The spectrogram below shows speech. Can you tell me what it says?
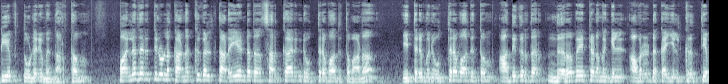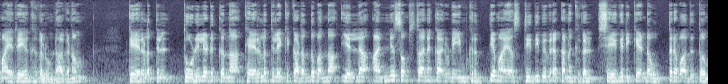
ഡി എഫ് തുടരുമെന്നർത്ഥം. പലതരത്തിലുള്ള കണക്കുകൾ തടയേണ്ടത് സർക്കാരിന്റെ ഉത്തരവാദിത്തമാണ്. ഇത്തരമൊരു ഉത്തരവാദിത്തം അധികൃതർ നിറവേറ്റണമെങ്കിൽ അവരുടെ കയ്യിൽ കൃത്യമായ രേഖകൾ ഉണ്ടാകണം. കേരളത്തിൽ തൊഴിലെടുക്കുന്ന കേരളത്തിലേക്ക് കടന്നു വന്ന എല്ലാ അന്യസംസ്ഥാനക്കാരുടെയും കൃത്യമായ സ്ഥിതിവിവര കണക്കുകൾ ശേഖരിക്കേണ്ട ഉത്തരവാദിത്വം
